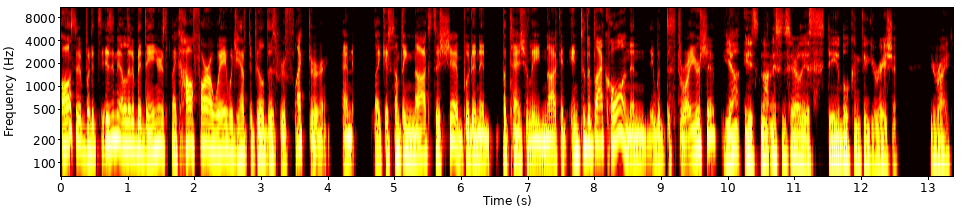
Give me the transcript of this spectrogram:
also, but it's, isn't it a little bit dangerous? Like, how far away would you have to build this reflector? And like, if something knocks the ship, wouldn't it potentially knock it into the black hole and then it would destroy your ship? Yeah, it's not necessarily a stable configuration. You're right.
